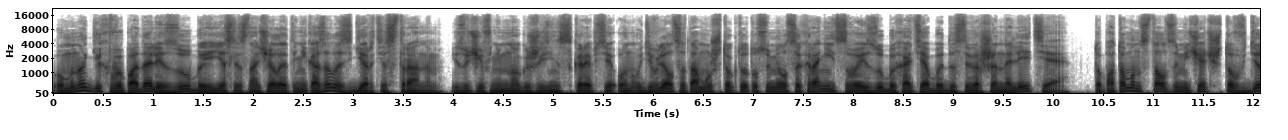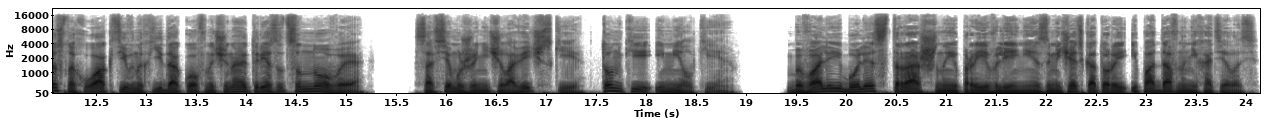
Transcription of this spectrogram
У многих выпадали зубы, и если сначала это не казалось Герти странным, изучив немного жизнь Скрепси, он удивлялся тому, что кто-то сумел сохранить свои зубы хотя бы до совершеннолетия, то потом он стал замечать, что в деснах у активных едоков начинают резаться новые, совсем уже нечеловеческие, тонкие и мелкие. Бывали и более страшные проявления, замечать которые и подавно не хотелось.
